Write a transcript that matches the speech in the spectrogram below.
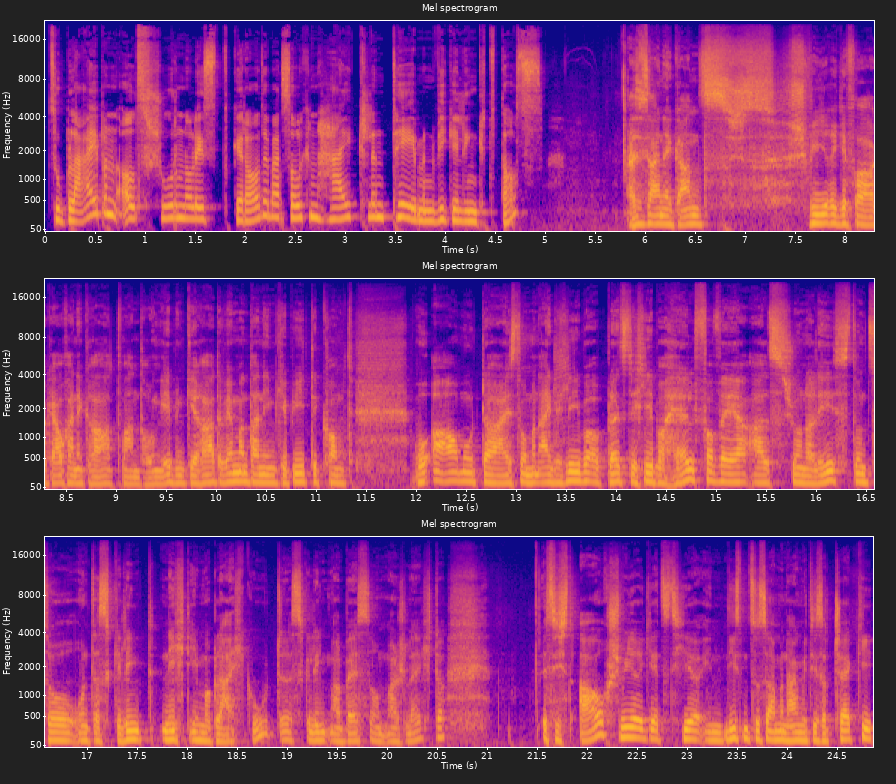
zu bleiben als Journalist, gerade bei solchen heiklen Themen. Wie gelingt das? Es ist eine ganz schwierige Frage, auch eine Gratwanderung. Eben gerade wenn man dann in Gebiete kommt, wo Armut da ist, wo man eigentlich lieber plötzlich lieber Helfer wäre als Journalist und so. Und das gelingt nicht immer gleich gut. Es gelingt mal besser und mal schlechter. Es ist auch schwierig jetzt hier in diesem Zusammenhang mit dieser Jackie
